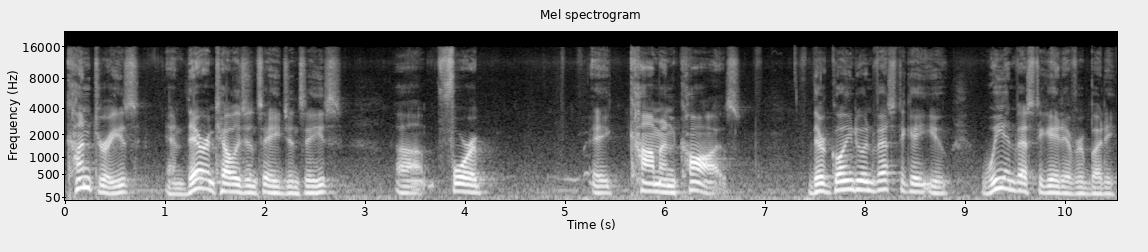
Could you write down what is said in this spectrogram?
countries and their intelligence agencies uh, for a common cause. They're going to investigate you. We investigate everybody.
